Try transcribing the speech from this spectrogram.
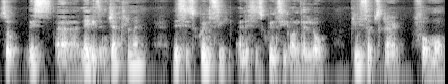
So, this, uh, ladies and gentlemen, this is Quincy, and this is Quincy on the Law. Please subscribe for more.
